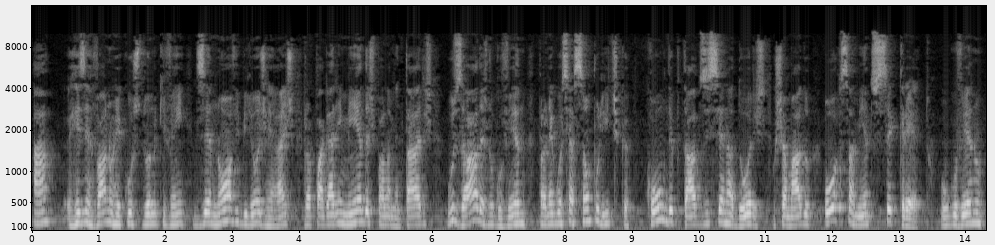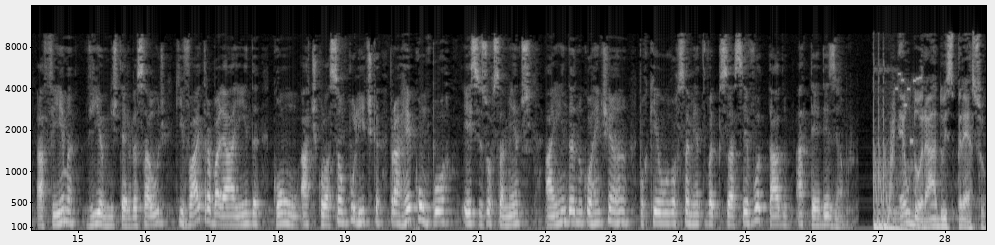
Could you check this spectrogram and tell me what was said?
a reservar no recurso do ano que vem 19 bilhões de reais para pagar emendas parlamentares usadas no governo para negociação política com deputados e senadores, o chamado orçamento secreto. O governo afirma, via o Ministério da Saúde, que vai trabalhar ainda com articulação política para recompor esses orçamentos ainda no corrente ano, porque o orçamento vai precisar ser votado até dezembro. Eldorado Expresso.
